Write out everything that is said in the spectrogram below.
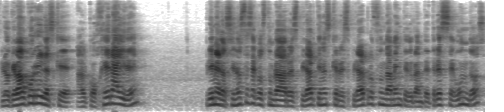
Lo que va a ocurrir es que al coger aire, Primero, si no estás acostumbrado a respirar, tienes que respirar profundamente durante 3 segundos.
